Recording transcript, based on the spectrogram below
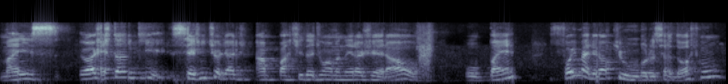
mas eu acho também que se a gente olhar a partida de uma maneira geral, o Bayern foi melhor que o Borussia Dortmund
